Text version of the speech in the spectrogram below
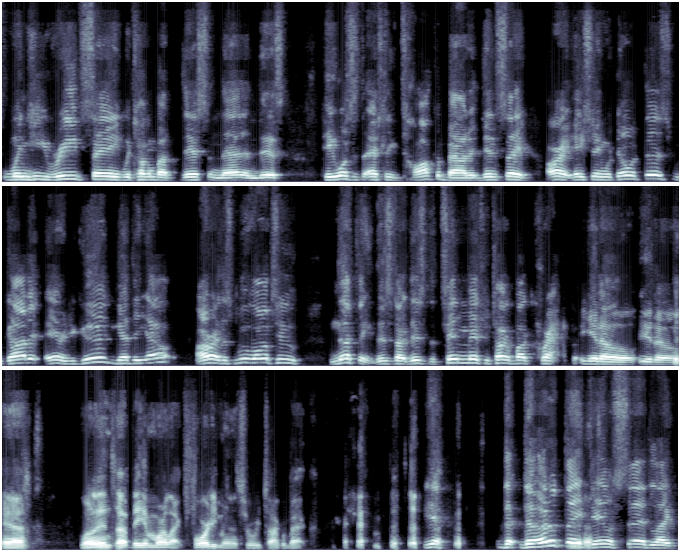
when he reads saying we're talking about this and that and this, he wants us to actually talk about it. Then say, all right, hey Shane, we're done with this. We got it. Aaron, you good? You got the out? All right, let's move on to nothing. This is the, this is the ten minutes we talk about crap. You know, you know. Yeah. Well, it ends up being more like forty minutes where we talk about. The the other thing Yeah. Daniel said, like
